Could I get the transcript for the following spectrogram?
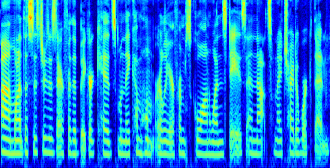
Um, one of the sisters is there for the bigger kids when they come home earlier from school on Wednesdays. And that's when I try to work then.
